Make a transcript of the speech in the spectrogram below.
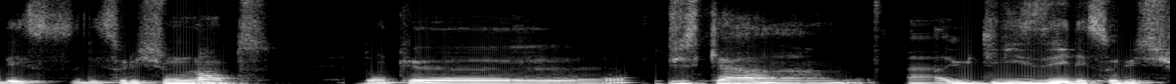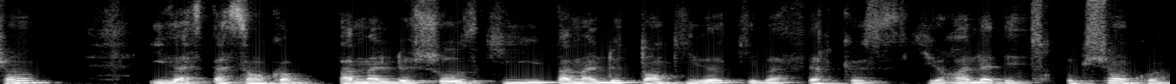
des, solutions lentes. Donc, euh, jusqu'à utiliser les solutions, il va se passer encore pas mal de choses, qui, pas mal de temps qui va, qui va faire qu'il y aura de la destruction. Quoi.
